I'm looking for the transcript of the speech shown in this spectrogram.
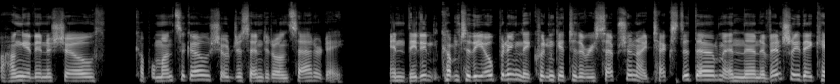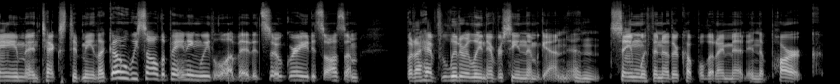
I hung it in a show a couple months ago. Show just ended on Saturday. And they didn't come to the opening. They couldn't get to the reception. I texted them. And then eventually they came and texted me, like, oh, we saw the painting. We love it. It's so great. It's awesome but I have literally never seen them again. And same with another couple that I met in the park.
